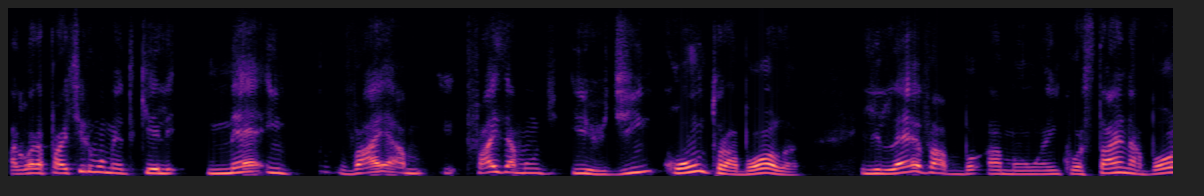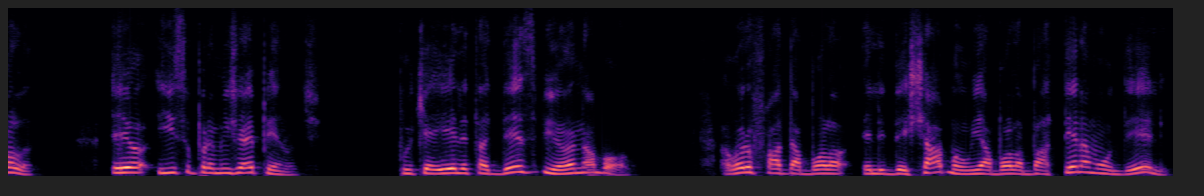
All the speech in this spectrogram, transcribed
Agora, a partir do momento que ele né, em- vai a- faz a mão de- ir de encontro à bola, ele leva a, a mão a encostar na bola, eu- isso para mim já é pênalti. Porque aí ele tá desviando a bola. Agora, o fato da bola, ele deixar a mão e a bola bater na mão dele,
